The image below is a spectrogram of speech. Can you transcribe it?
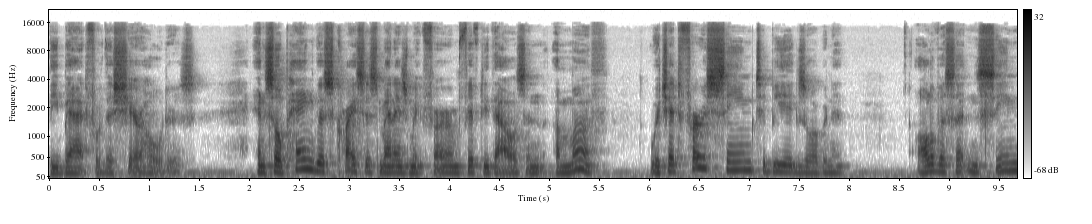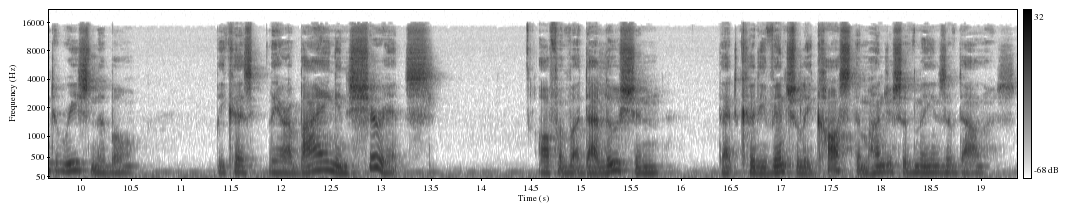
be bad for the shareholders. And so paying this crisis management firm 50,000 a month, which at first seemed to be exorbitant, all of a sudden seemed reasonable because they are buying insurance off of a dilution that could eventually cost them hundreds of millions of dollars.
